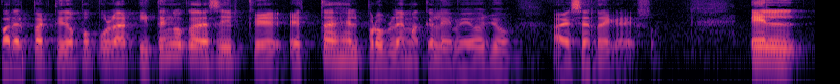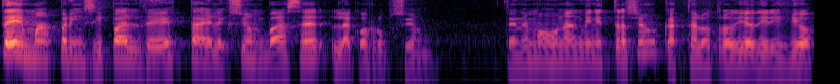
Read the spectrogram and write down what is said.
para el Partido Popular y tengo que decir que este es el problema que le veo yo a ese regreso. El tema principal de esta elección va a ser la corrupción. Tenemos una administración que hasta el otro día dirigió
